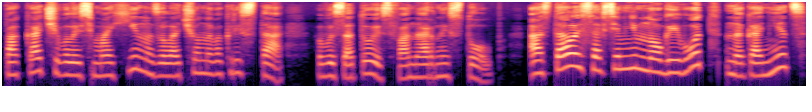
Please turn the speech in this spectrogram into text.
покачивалась махина золоченого креста высотой с фонарный столб. Осталось совсем немного, и вот, наконец,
